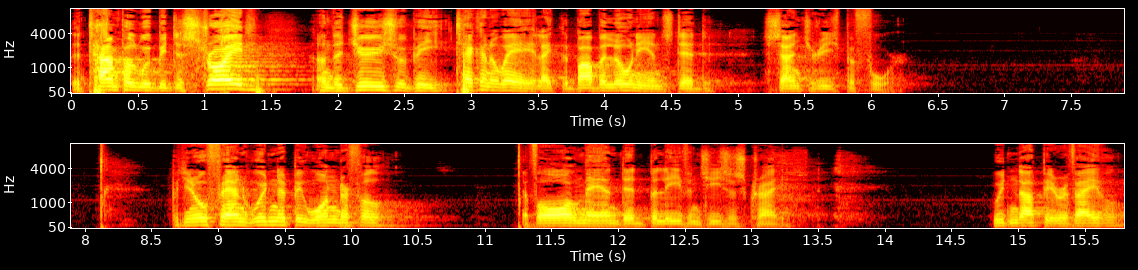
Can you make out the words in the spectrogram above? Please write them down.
the temple would be destroyed, and the Jews would be taken away like the Babylonians did centuries before. But you know, friend, wouldn't it be wonderful if all men did believe in Jesus Christ. Wouldn't that be revival?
